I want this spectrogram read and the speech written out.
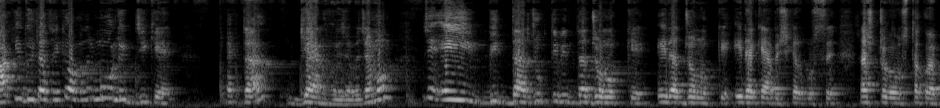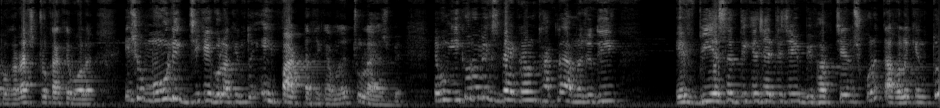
বাকি দুইটা থেকে আমাদের মৌলিক জিকে একটা জ্ঞান হয়ে যাবে। যেমন যে এই বিদ্যার, যুক্তিবিদ্যার জনককে এটার জনককে, এটাকে আবিষ্কার করছে, রাষ্ট্র ব্যবস্থা কয় প্রকার, রাষ্ট্র কাকে বলে, এইসব মৌলিক জিকে গুলা কিন্তু এই পার্টটা থেকে আমাদের চলে আসবে। এবং ইকোনমিক্স ব্যাকগ্রাউন্ড থাকলে আমরা যদি এফবিএস এর দিকে যেতে চাই বিভাগ চেঞ্জ করে, তাহলে কিন্তু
